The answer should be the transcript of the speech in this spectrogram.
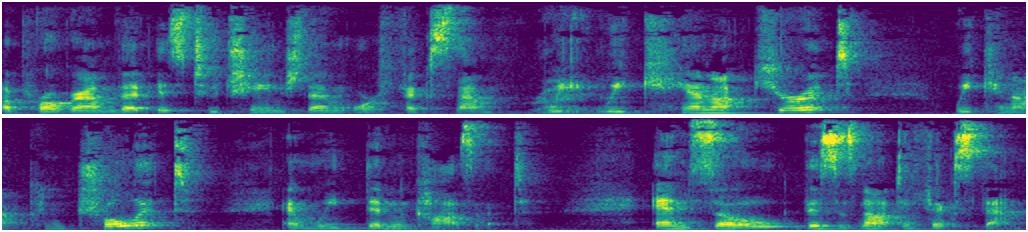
a program that is to change them or fix them. Right. We, we cannot cure it, we cannot control it, and we didn't cause it. And so this is not to fix them.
